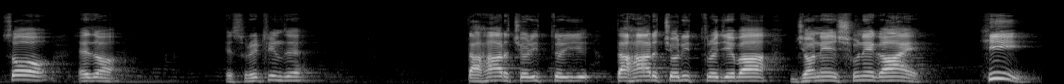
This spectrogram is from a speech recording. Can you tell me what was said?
So, as a, it's written there, Tahar Charitra, Tahar Charitra Jeva Jane Shune Gai. He,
